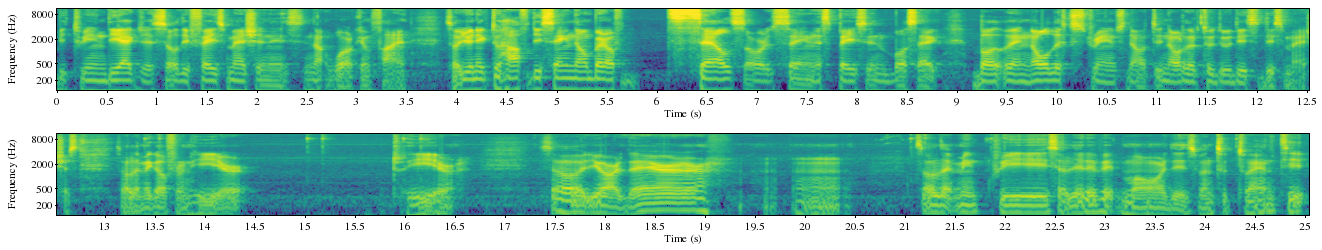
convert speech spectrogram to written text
between the edges so the face meshing is not working fine so you need to have the same number of cells or same space in both but in all extremes not in order to do these these meshes. So let me go from here to here. So you are there. Mm, so let me increase a little bit more this one to 20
